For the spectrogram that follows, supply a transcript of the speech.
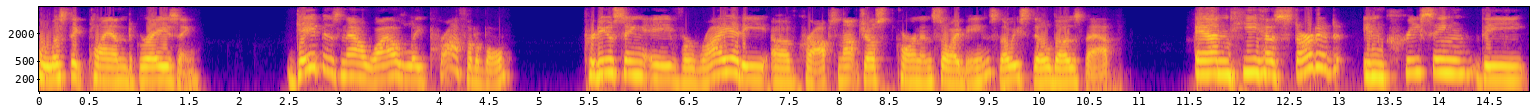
holistic planned grazing. Gabe is now wildly profitable, producing a variety of crops, not just corn and soybeans, though he still does that. And he has started increasing the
